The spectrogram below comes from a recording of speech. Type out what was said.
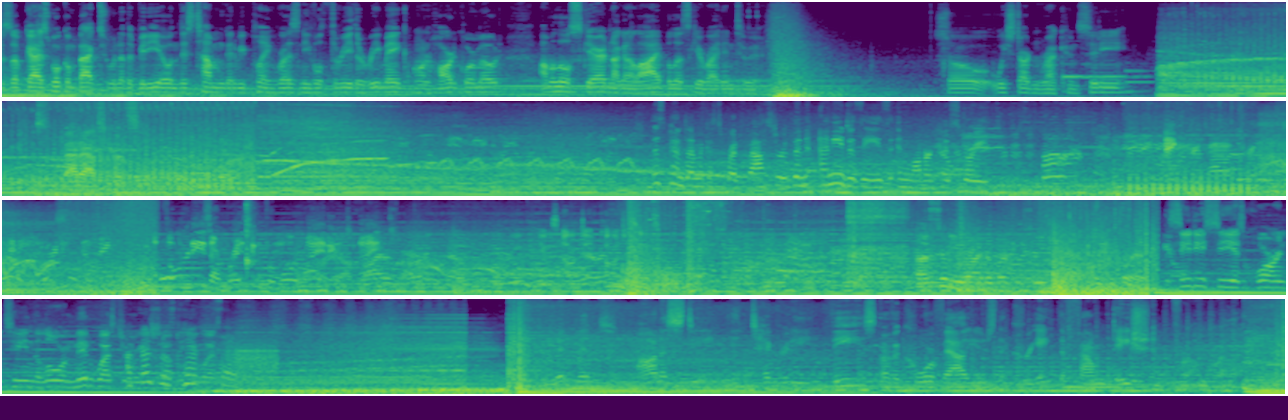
What is up guys, welcome back to another video and this time I'm going to be playing Resident Evil 3 the remake on hardcore mode. I'm a little scared, not gonna lie, but let's get right into it. So we start in Raccoon City. We get this badass cutscene. This pandemic has spread faster than any disease in modern history. Angry mobs Authorities are bracing for more rioting tonight. He was knocked unconscious. Uh, citywide emergency declared. CDC has quarantined the lower Midwestern region of the U.S. Commitment, honesty, integrity, these are the core values that create the foundation for Umbrella.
